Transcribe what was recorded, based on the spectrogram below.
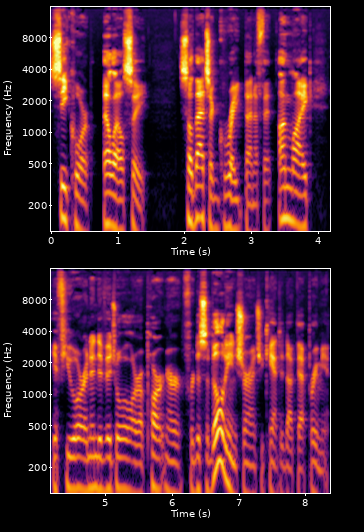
C Corp, LLC. So that's a great benefit. Unlike if you are an individual or a partner for disability insurance, you can't deduct that premium.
